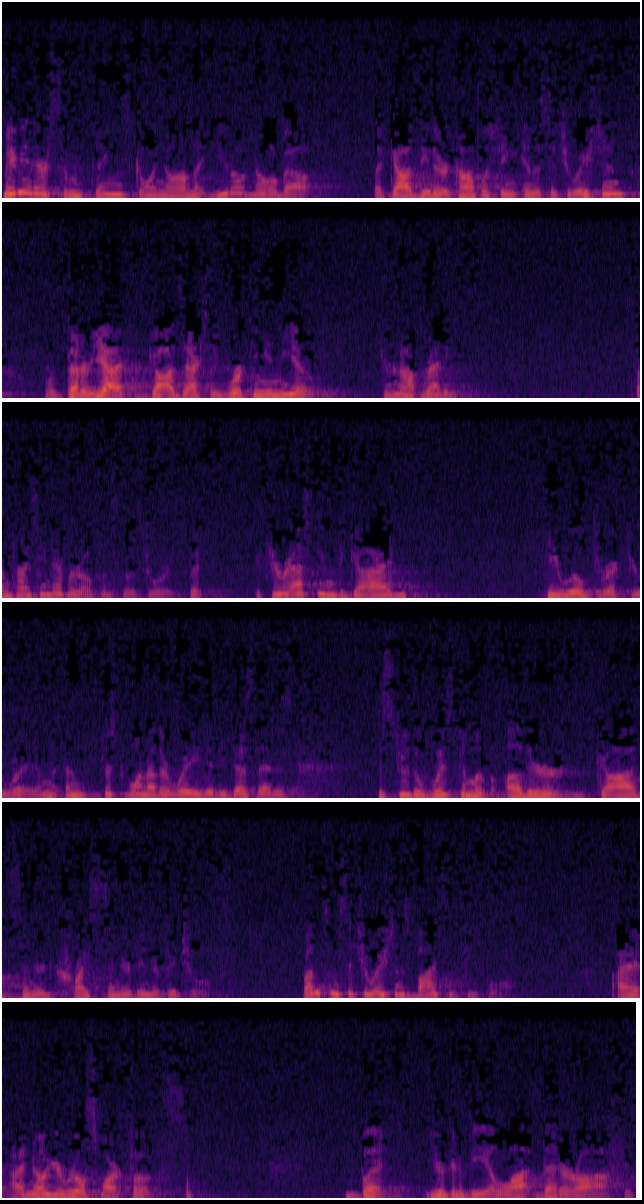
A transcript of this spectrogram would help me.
Maybe there's some things going on that you don't know about that God's either accomplishing in the situation or better yet, God's actually working in you. You're not ready. Sometimes He never opens those doors. But if you're asking Him to guide, He will direct your way. And, and just one other way that He does that is, is through the wisdom of other God-centered, Christ-centered individuals. Run some situations by some people. I, I know you're real smart folks, but you're going to be a lot better off if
